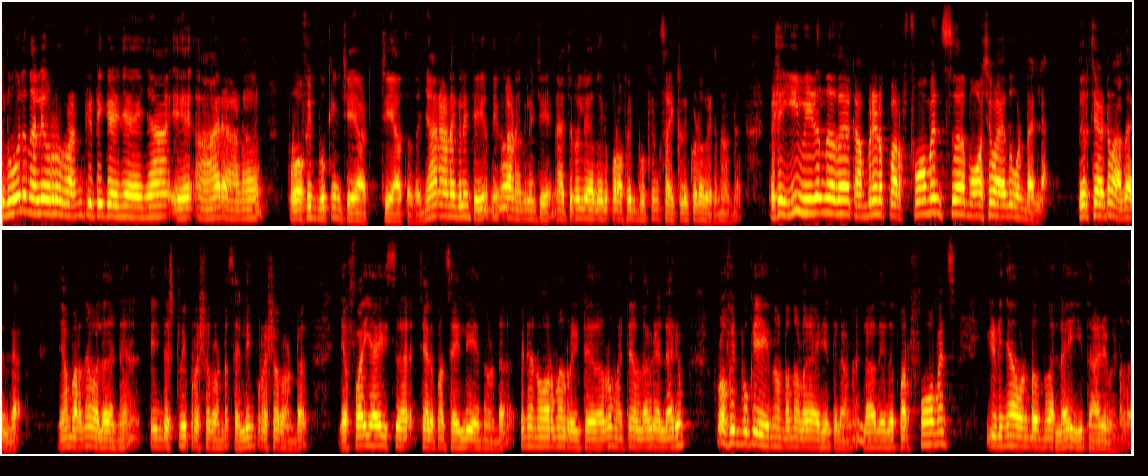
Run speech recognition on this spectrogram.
ഇതുപോലെ നല്ലൊരു റൺ കിട്ടിക്കഴിഞ്ഞ് കഴിഞ്ഞാൽ ആരാണ് പ്രോഫിറ്റ് ബുക്കിംഗ് ചെയ്യാ ചെയ്യാത്തത്? ഞാനാണെങ്കിലും ചെയ്യും നിങ്ങളാണെങ്കിലും ചെയ്യും. നാച്ചുറലി അതൊരു പ്രോഫിറ്റ് ബുക്കിംഗ് സൈക്കിളിൽ കൂടെ വരുന്നുണ്ട്. പക്ഷേ ഈ വീഴുന്നത് കമ്പനിയുടെ പെർഫോമൻസ് മോശമായതുകൊണ്ടല്ല തീർച്ചയായിട്ടും അതല്ല. ഞാൻ പറഞ്ഞ പോലെ തന്നെ ഇൻഡസ്ട്രി പ്രഷറുണ്ട് സെല്ലിംഗ് പ്രഷറുണ്ട് എഫ് ഐ ഐസ് ചിലപ്പം സെല്ല് ചെയ്യുന്നുണ്ട് പിന്നെ നോർമൽ റീറ്റെയിലറും മറ്റുള്ളവരെല്ലാവരും പ്രോഫിറ്റ് ബുക്ക് ചെയ്യുന്നുണ്ടെന്നുള്ള കാര്യത്തിലാണ്. അല്ലാതെ ഇത് പെർഫോമൻസ് ഇടിഞ്ഞുകൊണ്ടൊന്നുമല്ല ഈ താഴെ വീണത്.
